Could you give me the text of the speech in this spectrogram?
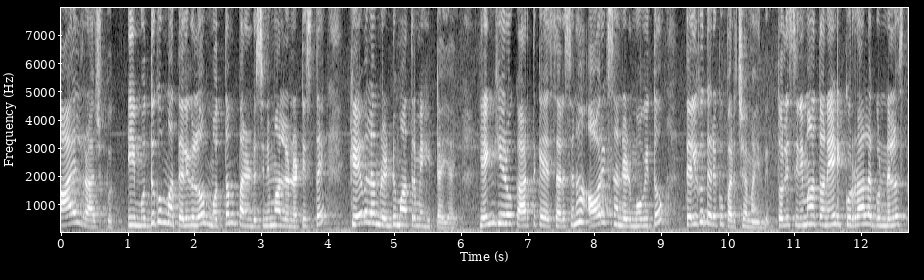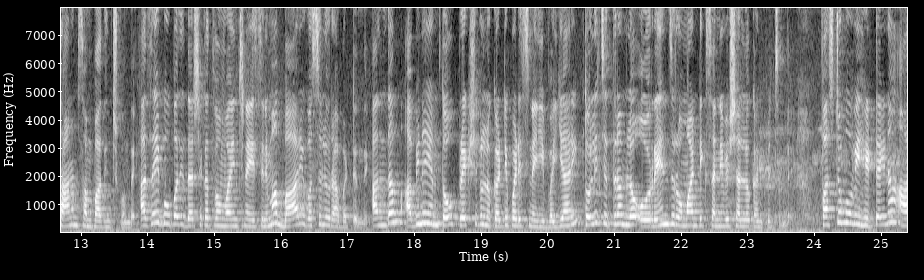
పాయల్ రాజ్పుత్. ఈ ముద్దుగుమ్మ తెలుగులో మొత్తం పన్నెండు సినిమాల్లో నటిస్తే కేవలం రెండు మాత్రమే హిట్ అయ్యాయి. యంగ్ హీరో కార్తికేయ సరసన ఆర్ఎక్స్ హండ్రెడ్ మూవీతో తెలుగు తెరకు పరిచయం అయింది తొలి సినిమాతోనే కుర్రాళ్ళ గుండెల్లో స్థానం సంపాదించుకుంది. అజయ్ భూపతి దర్శకత్వం వహించిన ఈ సినిమా భారీ వసూలు రాబట్టింది. అందం అభినయంతో ప్రేక్షకులను కట్టిపడేసిన ఈ వయ్యారి తొలి చిత్రంలో ఓ రేంజ్ రొమాంటిక్ సన్నివేశాల్లో కనిపించింది. ఫస్ట్ మూవీ హిట్ అయినా ఆ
